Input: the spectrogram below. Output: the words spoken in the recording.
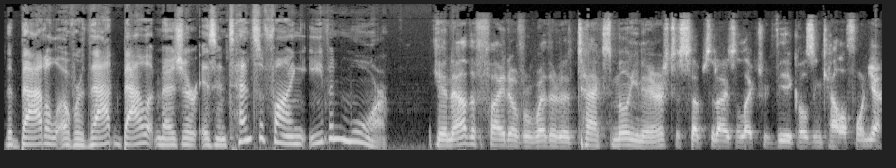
the battle over that ballot measure is intensifying even more. Yeah, now the fight over whether to tax millionaires to subsidize electric vehicles in California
